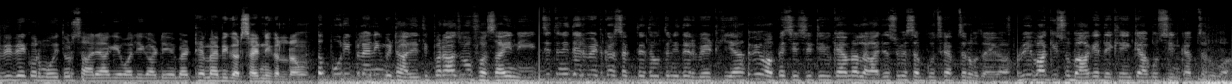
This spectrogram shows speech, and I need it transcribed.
विवेक और मोहित और सारे आगे वाली गाड़ी में बैठे मैं भी घर साइड निकल रहा हूँ। तो पूरी प्लानिंग बिठा दी थी पर आज वो फंसा ही नहीं। जितनी देर वेट कर सकते थे उतनी देर वेट किया। अभी वहाँ पे सीसीटीवी कैमरा लगा दिया उसमें सब कुछ कैप्चर हो जाएगा। अभी बाकी सुबह आगे देखेंगे क्या कुछ सीन कैप्चर हुआ।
